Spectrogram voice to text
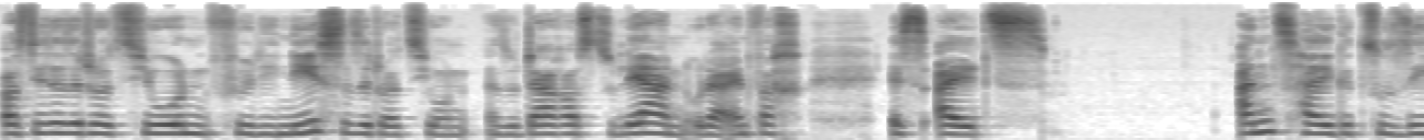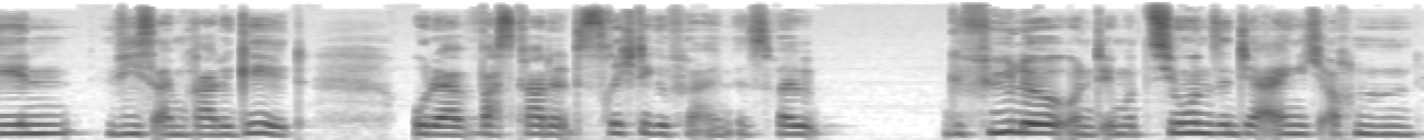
aus dieser Situation für die nächste Situation, also daraus zu lernen oder einfach es als Anzeige zu sehen, wie es einem gerade geht oder was gerade das Richtige für einen ist. Weil Gefühle und Emotionen sind ja eigentlich auch ein,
